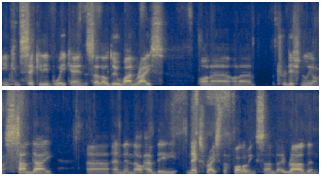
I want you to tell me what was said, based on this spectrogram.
in consecutive weekends. So they'll do one race on a, on a traditionally on a Sunday, uh, and then they'll have the next race the following Sunday rather than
